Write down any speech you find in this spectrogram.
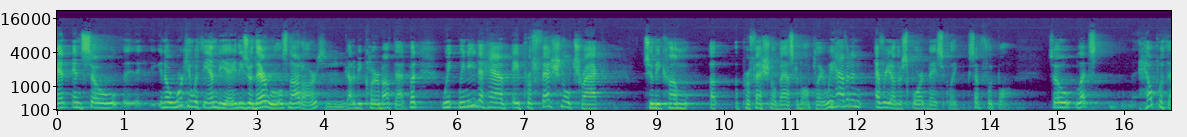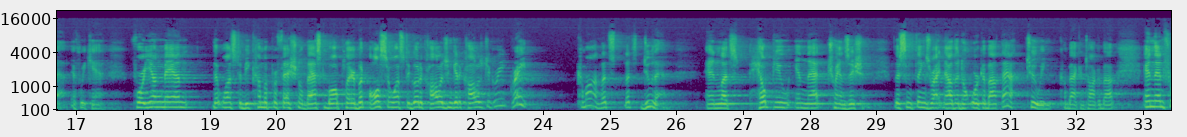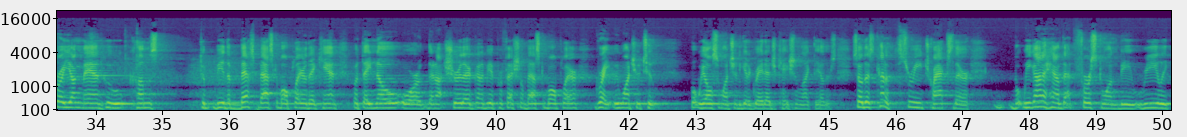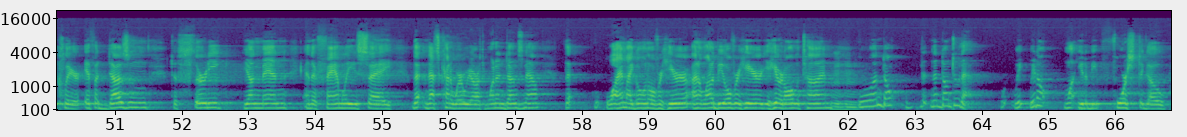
And and so you know, working with the NBA, these are their rules, not ours. Mm-hmm. Got to be clear about that. But we, we need to have a professional track to become a, a, professional basketball player. We have it in every other sport, basically, except football. So let's help with that if we can. For a young man that wants to become a professional basketball player, but also wants to go to college and get a college degree, great. Come on, let's, let's do that. And let's help you in that transition. There's some things right now that don't work about that, too, we can come back and talk about. And then for a young man who comes to be the best basketball player they can, but they know or they're not sure they're going to be a professional basketball player, great, we want you to. But we also want you to get a great education like the others. So there's kind of three tracks there. But we got to have that first one be really clear. If a dozen to 30 young men and their families say, that, that's kind of where we are with one and done's now why am I going over here? I don't want to be over here. You hear it all the time. Mm-hmm. Well, then don't, then don't do that. We, we don't want you to be forced to go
